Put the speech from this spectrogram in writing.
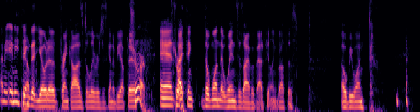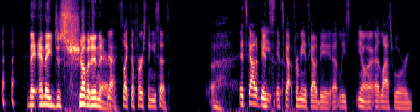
I mean, anything that Yoda, Frank Oz delivers is going to be up there. Sure. And Sure. I think the one that wins is I have a bad feeling about this. Obi Wan. they and they just shove it in there. Yeah, it's like the first thing he says. It's got to be. It's- it's got for me. It's got to be at least. You know, at last we will re,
